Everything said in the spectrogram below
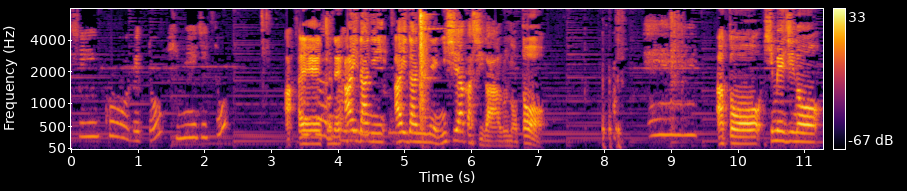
新神戸と姫路と？あ、えっ、とね、間に、間にね、西明石があるのと、へえ。あと、姫路の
